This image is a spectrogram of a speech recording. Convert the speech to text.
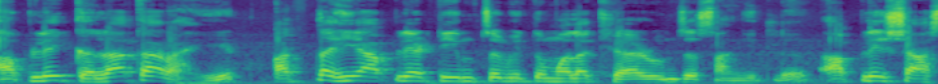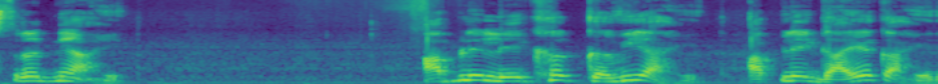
आपले कलाकार आहेत आत्ता हे आपल्या टीमचं मी तुम्हाला खेळाडूंचं सांगितलं आपले शास्त्रज्ञ आहेत आपले लेखक कवी आहेत आपले गायक आहेत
